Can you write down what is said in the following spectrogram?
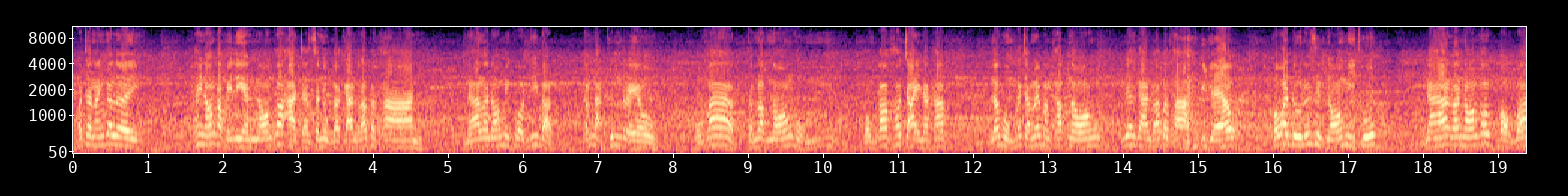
เพราะฉะนั้นก็เลยให้น้องกลับไปเรียนน้องก็อาจจะสนุกกับการรับประทานนะแล้วน้องเป็นคนที่แบบน้ำหนักขึ้นเร็ว ผมว่าสำหรับน้องผมผมก็เข้าใจนะครับ แล้วผมก็จะไม่บังคับน้องเรื่องการรับประทานอีกแล้ว เพราะว่าดูรู้สึกน้องมีทุกข์นะฮะแล้วน้องก็บอกว่า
